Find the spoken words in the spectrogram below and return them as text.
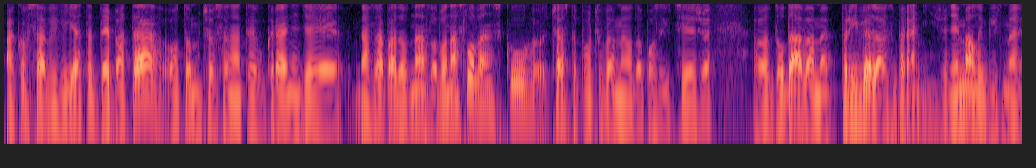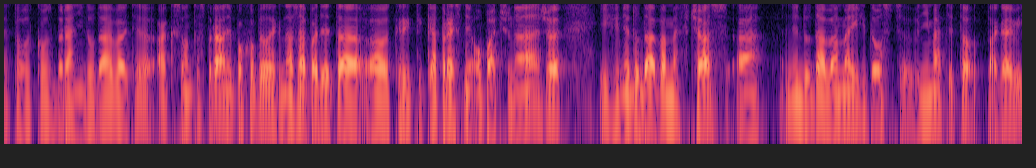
ako sa vyvíja tá debata o tom, čo sa na tej Ukrajine deje na západ od nás? Lebo na Slovensku často počúvame od opozície, že dodávame priveľa zbraní, že nemali by sme toľko zbraní dodávať. Ak som to správne pochopil, tak na západe tá kritika presne opačná, že ich nedodávame včas a nedodávame ich dosť. Vnímate to tak aj vy?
